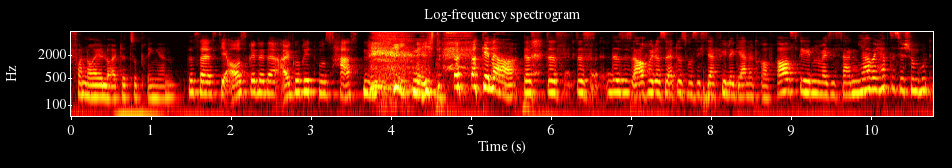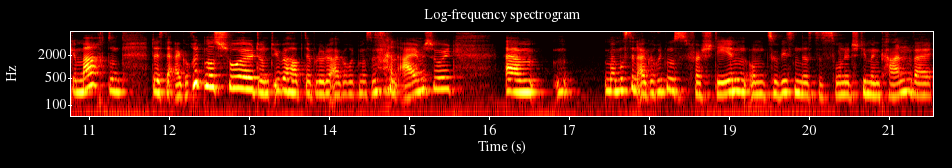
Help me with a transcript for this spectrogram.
vor neue Leute zu bringen. Das heißt, die Ausrede, der Algorithmus hasst mich, gilt nicht. genau, das, das, das, das ist auch wieder so etwas, wo sich sehr viele gerne drauf rausreden, weil sie sagen, ja, aber ich habe das ja schon gut gemacht und da ist der Algorithmus schuld und überhaupt der blöde Algorithmus ist an allem schuld. Ähm, man muss den Algorithmus verstehen, um zu wissen, dass das so nicht stimmen kann, weil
